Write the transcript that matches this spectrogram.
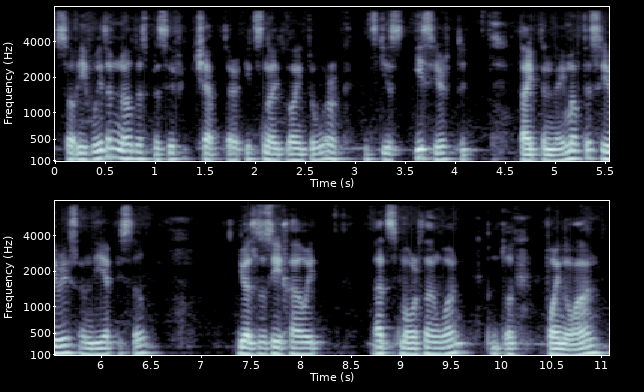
So if we don't know the specific chapter it's not going to work. It's just easier to type the name of the series and the episode. You also see how it adds more than one uh, point one.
